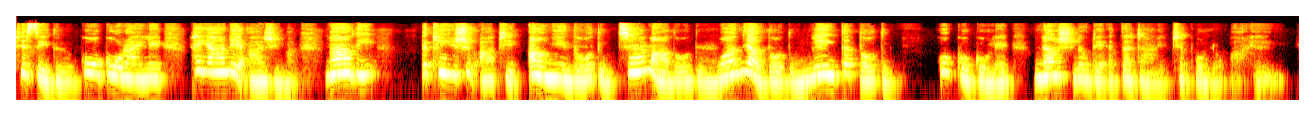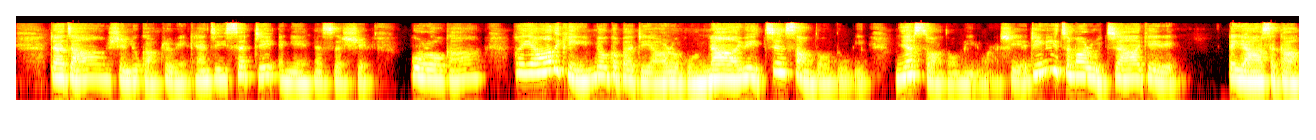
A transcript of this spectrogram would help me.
ဖြစ်စေသလိုကိုကိုယ်တိုင်လည်းဖျားနဲ့အားရှိပါငါသည်သခင်ယေရှုအားဖြင့်အောင်မြင်တော်သူချမ်းသာတော်သူဝမ်းမြောက်တော်သူငြိမ်သက်တော်သူကိုကိုကိုလည်း nash လုပ်တဲ့အသက်တာတွေဖြစ်ဖို့လိုပါတယ်။ဒါကြောင့်ရှင်လုကာခရစ်ဝင်ခန်းကြီး7အငယ်28 ကိုရောကဖယားသခင်နှုတ်ကပတ်တရားတော်ကိုနာ၍ကျင့်ဆောင်တော်သူပြီးမြတ်စွာသောမိတော်ရှိတယ်။ဒီနေ့ကျမတို့ကြားခဲ့တဲ့တရားစကား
